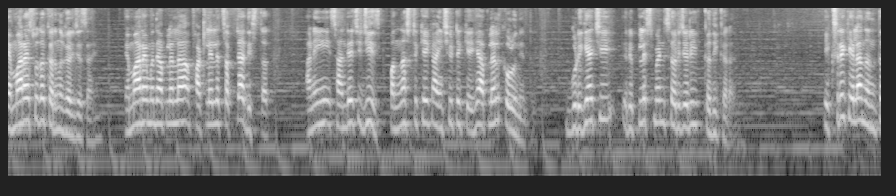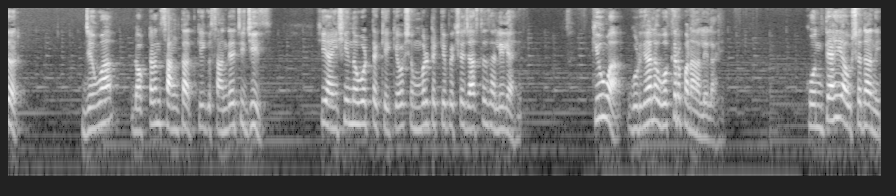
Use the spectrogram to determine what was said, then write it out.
एम आर आयसुद्धा करणं गरजेचं आहे. एम आर आयमध्ये आपल्याला फाटलेल्या चकत्या दिसतात आणि सांध्याची झीज पन्नास टक्के का ऐंशी टक्के हे आपल्याला कळून येतं. गुडघ्याची रिप्लेसमेंट सर्जरी कधी करावी? एक्सरे केल्यानंतर जेव्हा डॉक्टरांना सांगतात की सांध्याची झीज ही ऐंशी नव्वद टक्के किंवा शंभर टक्केपेक्षा जास्त झालेली आहे. किंवा गुडघ्याला वक्रपणा आलेला आहे. कोणत्याही औषधाने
